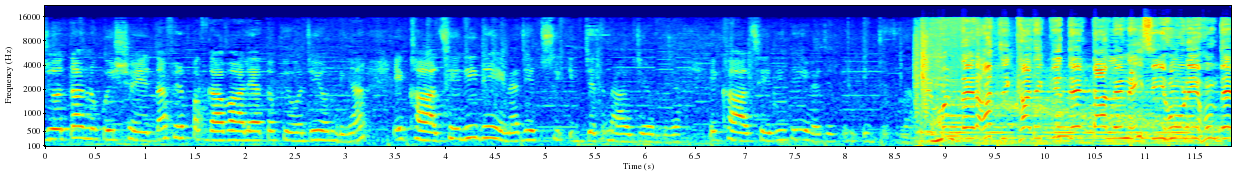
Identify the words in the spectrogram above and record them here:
ਜੋ ਤੁਹਾਨੂੰ ਕੋਈ ਸ਼ੇਰ ਦਾ ਫਿਰ ਪੱਗਾ ਵਾਲਿਆਂ ਤੋਂ ਕਿਉਂ ਜੇ ਹੁੰਦੀਆਂ? ਇਹ ਖਾਲਸੇ ਦੀ ਦੇਣ ਆ ਜੇ ਤੁਸੀਂ ਇੱਜ਼ਤ ਨਾਲ ਜਿਉਂਦੇ ਆ ਇਹ ਖਾਲਸੇ ਦੀ ਦੇਣ ਆ ਜੇ ਤੁਸੀਂ ਇੱਜ਼ਤ ਨਾਲ। ਮੰਦਰਾਂ 'ਚ ਖੜਕਦੇ ਟੱਲ ਨਹੀਂ ਸੀ ਹੋਣੇ ਹੁੰਦੇ।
